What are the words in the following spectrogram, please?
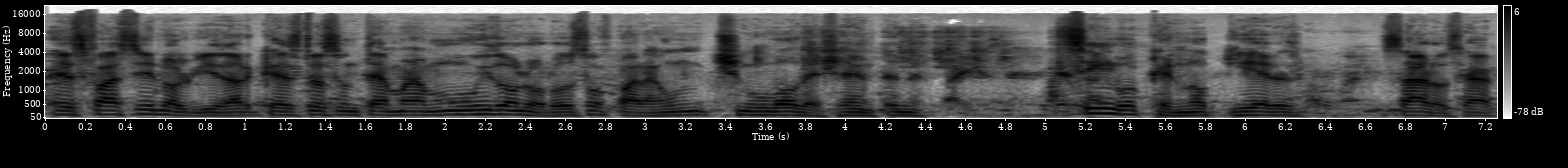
es fácil olvidar que esto es un tema muy doloroso para un chingo de gente en el país. Es algo que no quieres normalizar, o sea,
